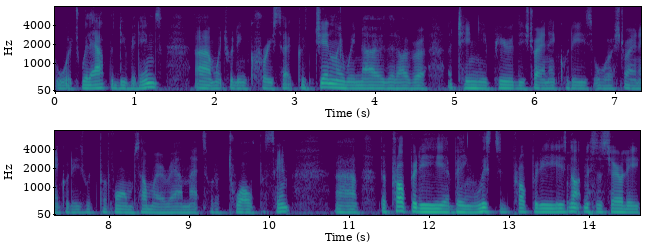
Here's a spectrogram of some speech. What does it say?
with, without the dividends, um, which would increase that because generally we know that over a, a 10 year period, the Australian equities or Australian equities would perform somewhere around that sort of 12%. Uh, the property uh, being listed property is not necessarily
